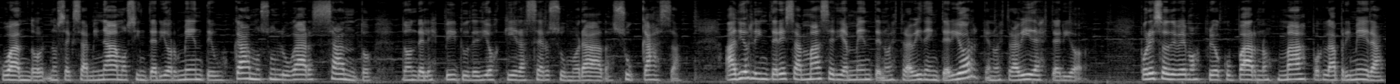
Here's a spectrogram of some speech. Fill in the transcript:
Cuando nos examinamos interiormente, buscamos un lugar santo donde el Espíritu de Dios quiera ser su morada, su casa. A Dios le interesa más seriamente nuestra vida interior que nuestra vida exterior. Por eso debemos preocuparnos más por la primera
